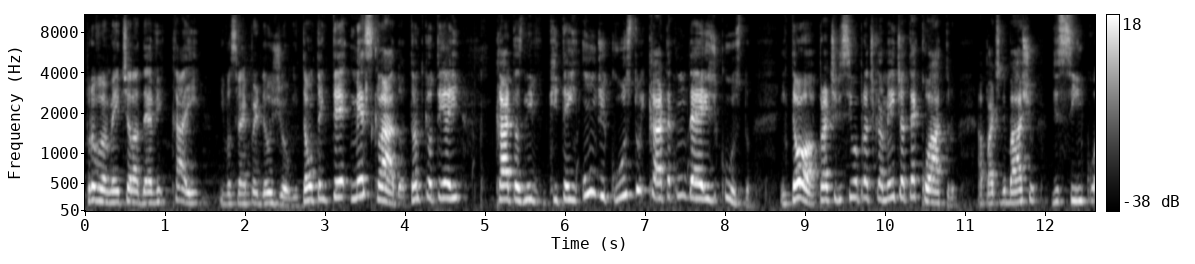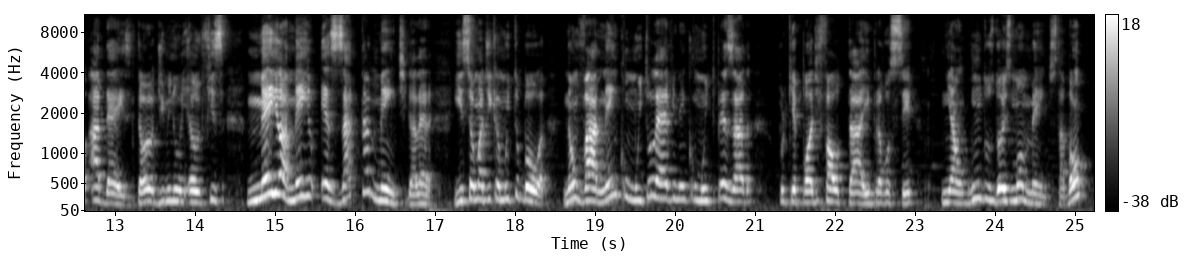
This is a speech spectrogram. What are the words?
provavelmente ela deve cair e você vai perder o jogo. Então tem que ter mesclado, tanto que eu tenho aí cartas que tem 1 de custo e carta com 10 de custo. Então, ó, a parte de cima praticamente até 4. A parte de baixo de 5 a 10. Então eu diminui, eu fiz meio a meio exatamente, galera. Isso é uma dica muito boa. Não vá nem com muito leve, nem com muito pesada, porque pode faltar aí pra você em algum dos dois momentos, tá bom?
